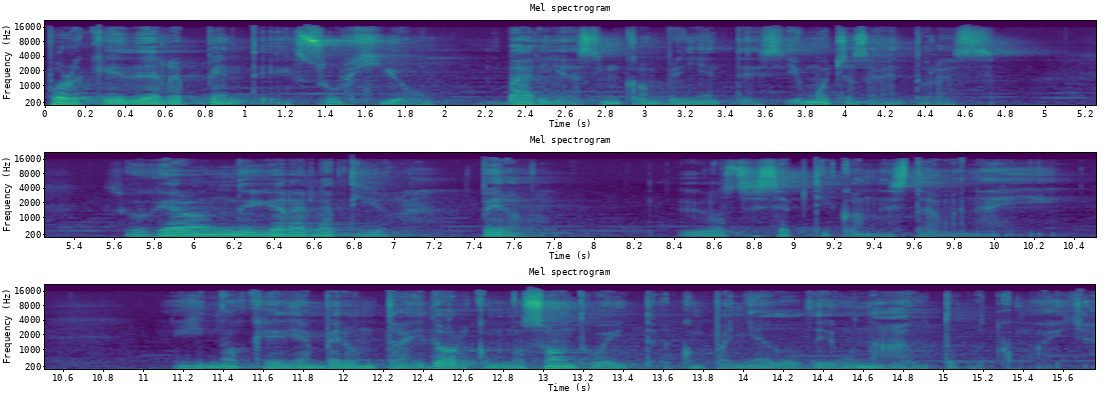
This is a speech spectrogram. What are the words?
porque de repente surgió varias inconvenientes y muchas aventuras. Surgieron de llegar a la Tierra, pero los Decepticons estaban ahí y no querían ver un traidor como Soundwave acompañado de una Autobot como ella.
